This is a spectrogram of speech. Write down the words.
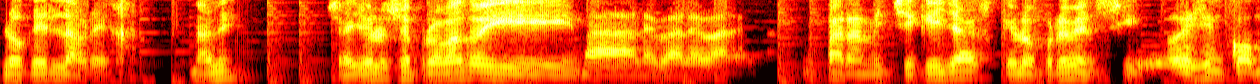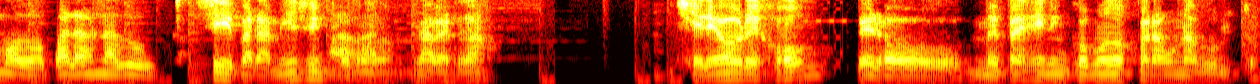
lo que es la oreja, ¿vale? O sea, yo los he probado y Vale, vale, vale. para mis chiquillas que lo prueben, sí. Es incómodo para un adulto. Sí, para mí es incómodo, Ah, la verdad. Sería orejón, pero me parecen incómodos para un adulto.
